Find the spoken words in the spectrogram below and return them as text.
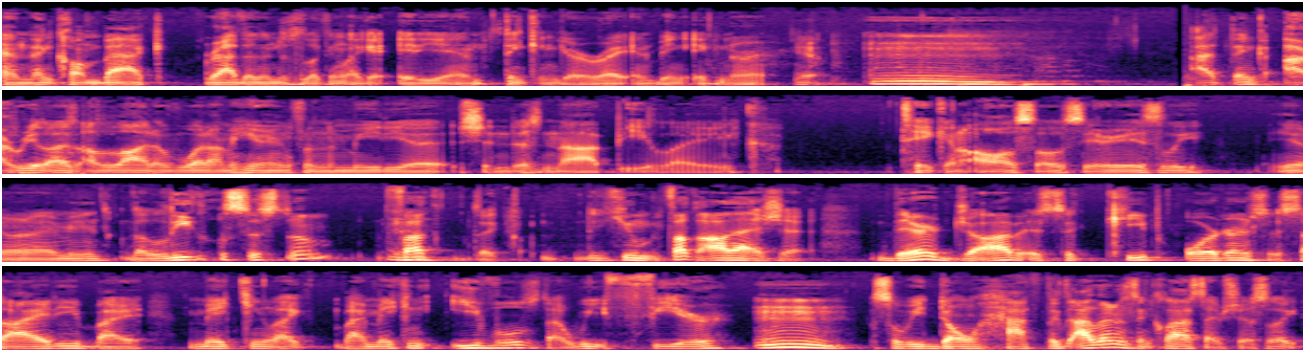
and then come back rather than just looking like an idiot and thinking you're right and being ignorant. Yeah. mm. I think I realize a lot of what I'm hearing from the media should just not be like taken all so seriously. You know what I mean? The legal system, fuck the, the human, fuck all that shit. Their job is to keep order in society by making like by making evils that we fear, Mm. so we don't have. Like I learned this in class type shit. So like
